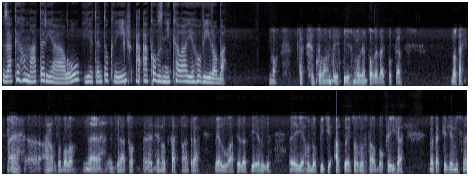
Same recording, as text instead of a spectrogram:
z akého materiálu je tento kríž a ako vznikala jeho výroba. No, tak to vám tiež môžem povedať, pokiaľ No tak eh, áno, to bolo, eh, teda to, eh, ten odkaz Pátra Velu a teda tie, jeho dopiti, ako je to so stavbou kríža. No tak keďže my sme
